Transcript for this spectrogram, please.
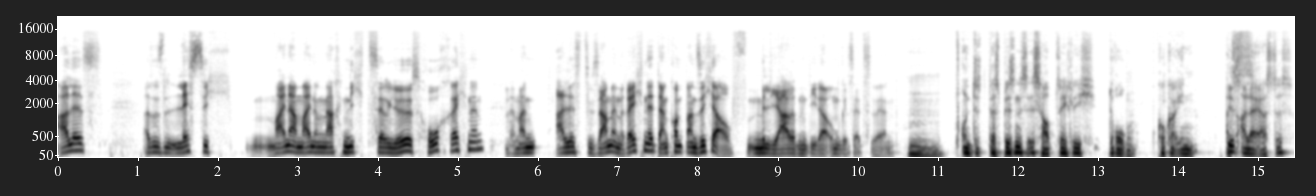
alles. Also es lässt sich meiner Meinung nach nicht seriös hochrechnen. Wenn man alles zusammenrechnet, dann kommt man sicher auf Milliarden, die da umgesetzt werden. Hm. Und das Business ist hauptsächlich Drogen, Kokain als Ist- allererstes.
